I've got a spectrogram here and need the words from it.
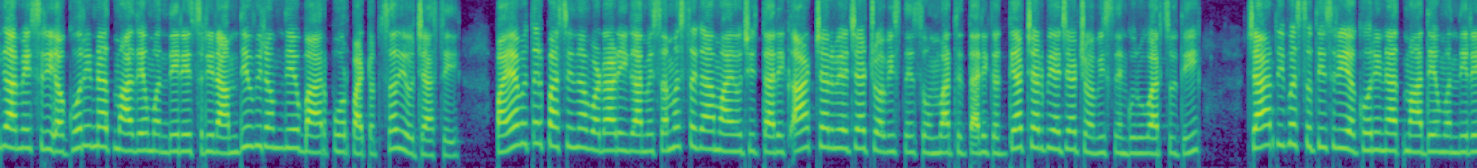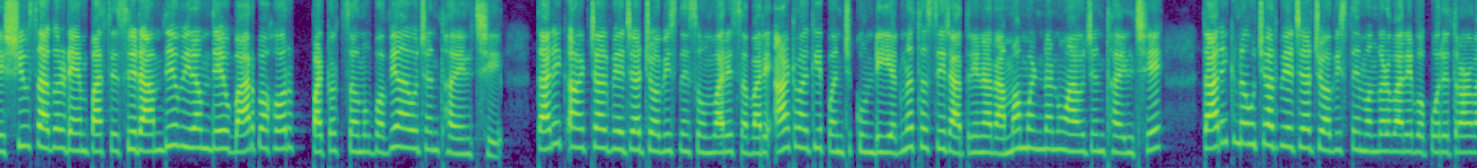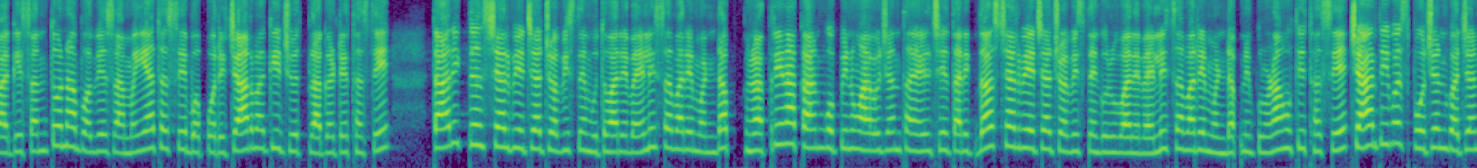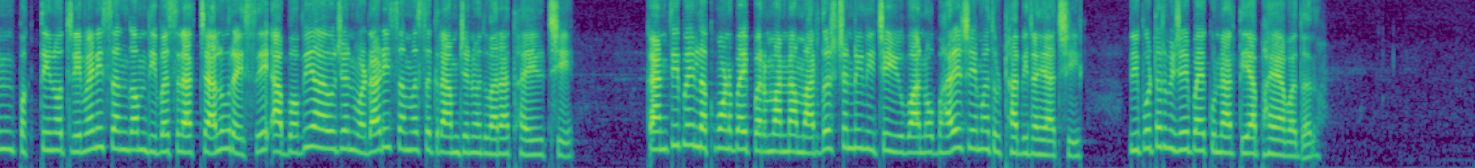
ગામે શ્રી અઘોરીનાથ મહાદેવ મંદિરે શ્રી રામદેવ વિરમદેવ બાર પોર પાટોત્સવ યોજાશે. પાયાવતર પાસેના વડાળી ગામે સમસ્ત ગામ આયોજિત તારીખ આઠ ચાર બે હજાર ચોવીસને સોમવારથી તારીખ અગિયાર ચાર બે હજાર ચોવીસને ગુરુવાર સુધી ચાર દિવસ સુધી શ્રી અઘોરીનાથ મહાદેવ મંદિરે શિવસાગર ડેમ પાસે શ્રી રામદેવ વિરમદેવ બાર પહોર પાટોત્સવનું ભવ્ય આયોજન થયેલ છે. તારીખ આઠ ચાર બે હજાર ચોવીસને સોમવારે સવારે આઠ વાગે પંચકુંડી યજ્ઞ થશે. રાત્રિના રામા મંડળનું આયોજન થયેલ છે. તારીખ નવ ચાર બે હજાર ચોવીસને મંગળવારે બપોરે ત્રણ વાગે સંતોના ભવ્ય સામૈયા થશે. બપોરે ચાર વાગે જ્યોત પ્રાગટ્ય થશે. તારીખ દસ ચાર બે હજાર ચોવીસને બુધવારે વહેલી સવારે મંડપ રાત્રિના કાનગોપીનું આયોજન થયેલ છે. તારીખ દસ ચાર બે હજાર ચોવીસને ગુરુવારે વહેલી સવારે મંડપની પૂર્ણાહુતિ થશે. ચાર દિવસ ભોજન ભજન ભક્તિનો ત્રિવેણી સંગમ દિવસ રાત ચાલુ રહેશે. આ ભવ્ય આયોજન વડાળી સમસ્ત ગ્રામજનો દ્વારા થયેલ છે. કાંતિભાઈ લખમણભાઈ પરમારના માર્ગદર્શનની નીચે યુવાનો ભારે જહેમત ઉઠાવી રહ્યા છે. રિપોર્ટર વિજયભાઈ કુનારતિયા ભાયાવદર.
